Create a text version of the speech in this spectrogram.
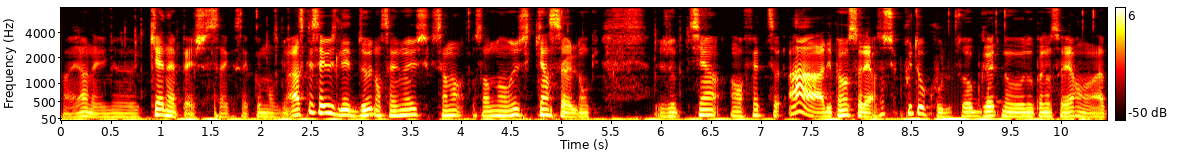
Voilà, on a une canne à pêche, ça, commence bien. Est-ce que ça use les deux? Non, ça n'en use qu'un seul. Donc, j'obtiens en fait... Ah, des panneaux solaires. Ça, c'est plutôt cool. Ça upgrade nos, panneaux solaires. On, va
